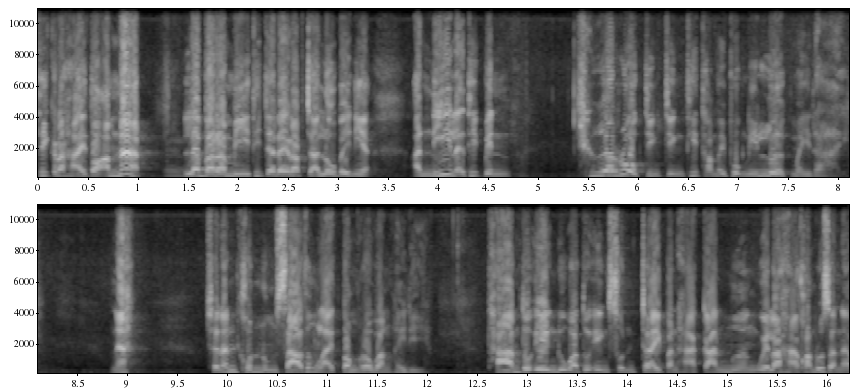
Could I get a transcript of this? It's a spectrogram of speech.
ที่กระหายต่ออำนาจ และบารมีที่จะได้รับจากโลกใบเนี้ยอันนี้แหละที่เป็น เชื้อโรคจริง ๆ ที่ทำให้พวกนี้เลิกไม่ได้นะฉะนั้นคนหนุ่มสาวทั้งหลายต้องระวังให้ดี ถามตัวเองดูว่าตัวเองสนใจปัญหาการเมืองเวลาหาความรู้ศาสนา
